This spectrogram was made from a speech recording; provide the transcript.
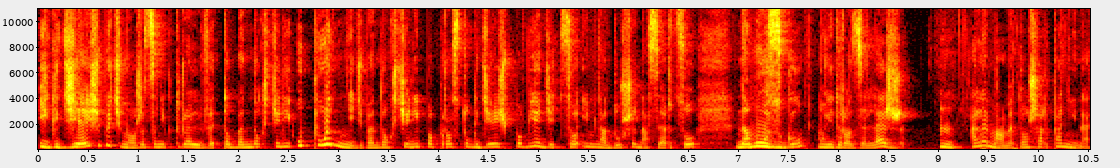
I gdzieś być może, co niektóre lwy, to będą chcieli upłynnić, będą chcieli po prostu gdzieś powiedzieć, co im na duszy, na sercu, na mózgu, moi drodzy, leży. Mm, ale mamy tą szarpaninę.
